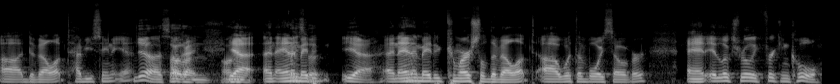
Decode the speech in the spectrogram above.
Uh, developed. Have you seen it yet? Yeah, I saw it on- on yeah, an animated Facebook. yeah, an animated commercial developed uh, with a voiceover, and it looks really freaking cool,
